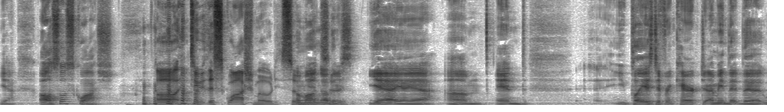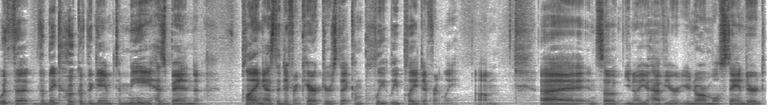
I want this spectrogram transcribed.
yeah. Also squash. Oh, dude, the squash mode so among good, so others. Yeah, yeah, yeah. Um, and you play as different character. I mean, the the with the the big hook of the game to me has been playing as the different characters that completely play differently. Um, uh, and so you know you have your your normal standard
